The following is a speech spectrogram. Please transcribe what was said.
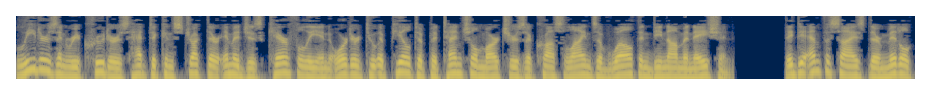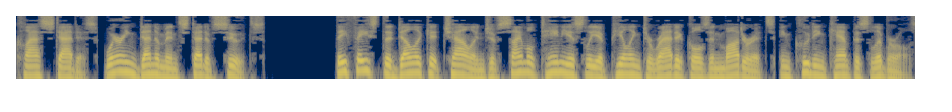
Leaders and recruiters had to construct their images carefully in order to appeal to potential marchers across lines of wealth and denomination. They de-emphasized their middle-class status, wearing denim instead of suits. They faced the delicate challenge of simultaneously appealing to radicals and moderates including campus liberals.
